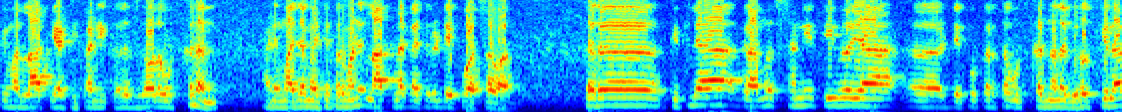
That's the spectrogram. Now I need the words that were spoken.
किंवा लाख या ठिकाणी करजगावला उत्खनन आणि माझ्या माहितीप्रमाणे लाखला काहीतरी डेपो असावा तर तिथल्या ग्रामस्थांनी तीव्र या डेपो करता उत्खननाला विरोध केला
